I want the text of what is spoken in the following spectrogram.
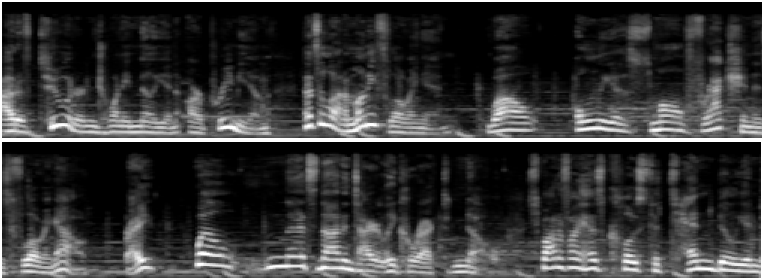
out of 220 million are premium, that's a lot of money flowing in, while only a small fraction is flowing out, right? Well, that's not entirely correct, no. Spotify has close to $10 billion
